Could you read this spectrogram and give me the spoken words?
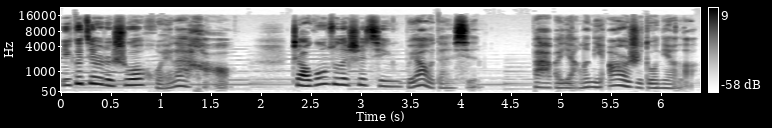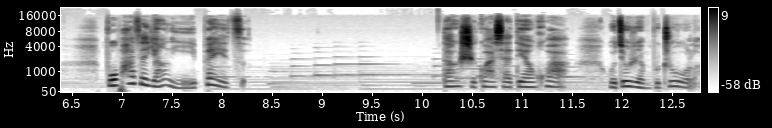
一个劲儿的说：“回来好，找工作的事情不要担心，爸爸养了你二十多年了，不怕再养你一辈子。”当时挂下电话，我就忍不住了，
